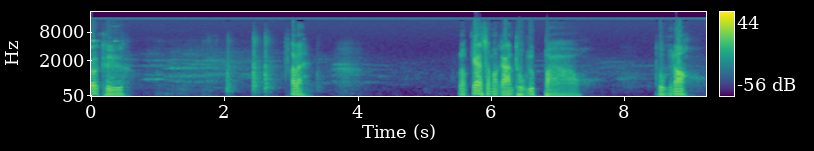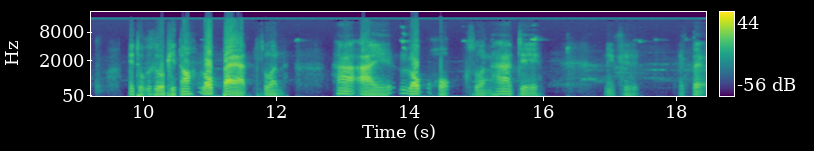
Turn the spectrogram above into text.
ก็คือเท่าไหร่เราแก้สมการถูกหรือเปล่า ถูกเนาะไม่ถูกก็คือว่าผิดเนาะลบ8ส่วน 5i ลบ6ส่วน 5j นี่คือเวกเตอร์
